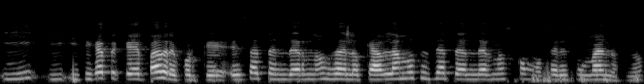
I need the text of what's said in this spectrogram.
y, y, fíjate qué padre, porque es atendernos, de lo que hablamos es de atendernos como seres humanos, ¿no?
